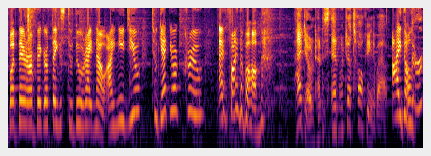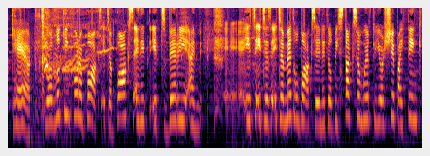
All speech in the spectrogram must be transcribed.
but there are bigger things to do right now. I need you to get your crew and find the bomb. I don't understand what you're talking about. I don't care. You're looking for a box. It's a box, and it, it's very um, it's it's a, it's a metal box, and it'll be stuck somewhere to your ship. I think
